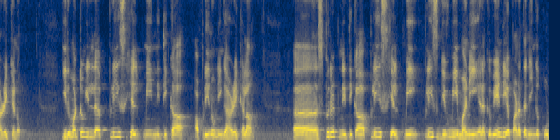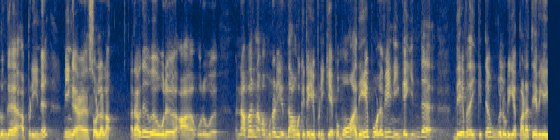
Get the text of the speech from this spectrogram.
அழைக்கணும். இது மட்டும் இல்லை ப்ளீஸ் ஹெல்ப் மீ நித்திகா அப்படின்னும் நீங்கள் அழைக்கலாம். Spirit Nitika please help me please give me money எனக்கு வேண்டிய பணத்தை நீங்கள் கொடுங்க அப்படின்னு நீங்கள் சொல்லலாம். அதாவது ஒரு ஒரு நபர் நம்ம முன்னாடி இருந்தால் அவங்கக்கிட்ட எப்படி கேட்போமோ அதே போலவே நீங்கள் இந்த தேவதை கிட்ட உங்களுடைய பண தேவையை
